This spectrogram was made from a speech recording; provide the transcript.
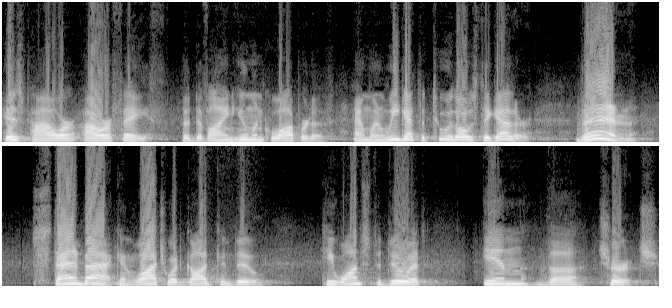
His power, our faith, the divine human cooperative. And when we get the two of those together, then stand back and watch what God can do. He wants to do it in the church.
